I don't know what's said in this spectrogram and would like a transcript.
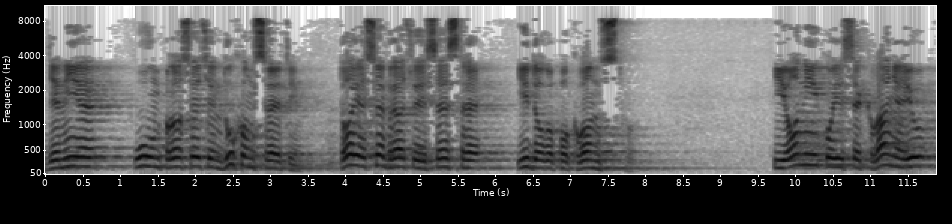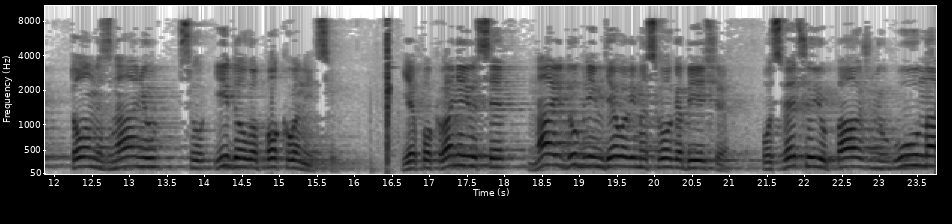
gdje nije um prosvećen duhom svetim, to je sve, braćo i sestre, idolopoklonstvo. I oni koji se klanjaju tom znanju su idolopoklonici, jer poklanjaju se najdubljim dijelovima svoga bića, posvećuju pažnju uma,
